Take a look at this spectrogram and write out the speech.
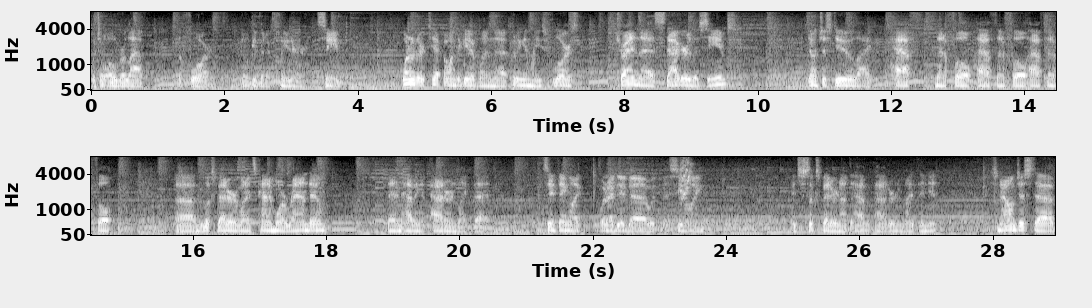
which will overlap the floor. It'll give it a cleaner seam. One other tip I want to give when uh, putting in these floors, try and uh, stagger the seams. Don't just do like half, then a full, half, then a full, half, then a full. Um, it looks better when it's kind of more random than having a pattern like that. Same thing like what I did uh, with the ceiling. It just looks better not to have a pattern in my opinion. So now I'm just uh,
